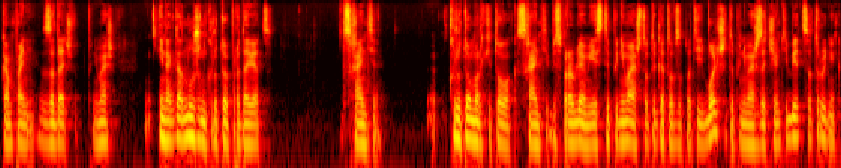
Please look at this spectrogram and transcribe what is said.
компании, задач, понимаешь? Иногда нужен крутой продавец с Ханти, крутой маркетолог с Ханти, без проблем. Если ты понимаешь, что ты готов заплатить больше, ты понимаешь, зачем тебе этот сотрудник,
